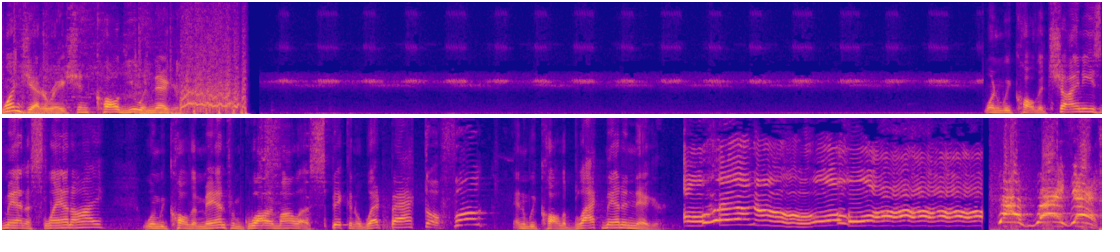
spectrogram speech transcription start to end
One generation called you a nigger. When we call the Chinese man a slant eye, when we call the man from Guatemala a spick and a wetback. The fuck? And we call the black man a nigger. Oh, hell no! That's racist!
